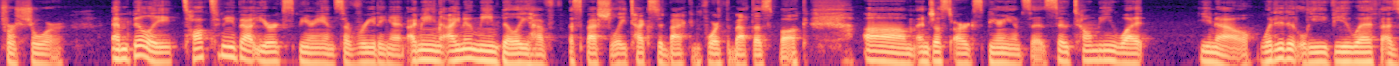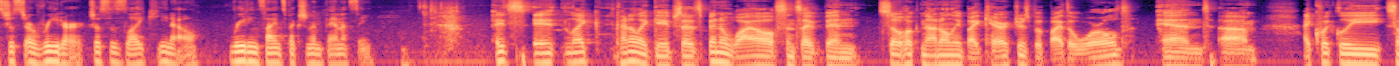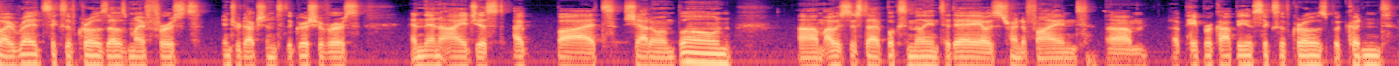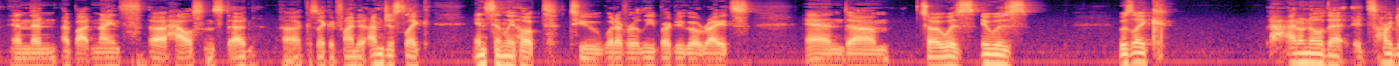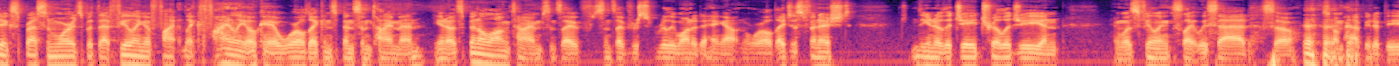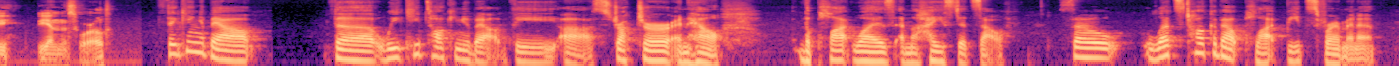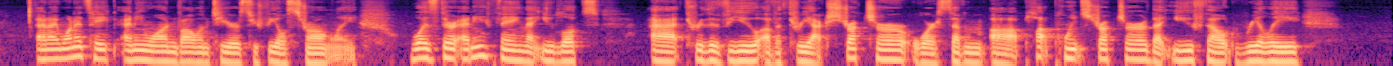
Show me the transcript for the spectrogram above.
For sure. And Billy, talk to me about your experience of reading it. I mean, I know me and Billy have especially texted back and forth about this book um, and just our experiences. So tell me what, you know, what did it leave you with as just a reader, just as like, you know, reading science fiction and fantasy? It's it like kind of like Gabe said, it's been a while since I've been so hooked not only by characters but by the world. And um, I quickly, so I read Six of Crows. That was my first introduction to the Grishaverse, and then I just I bought Shadow and Bone. Um, I was just at Books a Million today. I was trying to find um, a paper copy of Six of Crows, but couldn't. And then I bought Ninth uh, House instead because uh, I could find it. I'm just like instantly hooked to whatever Leigh Bardugo writes, and um, so it was it was it was like I don't know that it's hard to express in words, but that feeling of fi- like finally, okay, a world I can spend some time in. You know, it's been a long time since I've since I've just really wanted to hang out in the world. I just finished, you know, the Jade trilogy and and was feeling slightly sad. So so I'm happy to be be in this world. Thinking about the, we keep talking about the uh, structure and how the plot was and the heist itself. So let's talk about plot beats for a minute and I want to take anyone volunteers who feel strongly. Was there anything that you looked at through the view of a three act structure or seven uh, plot point structure that you felt really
